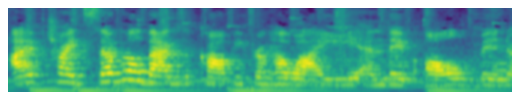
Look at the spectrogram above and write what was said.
I've tried several bags of coffee from Hawaii and they've all been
